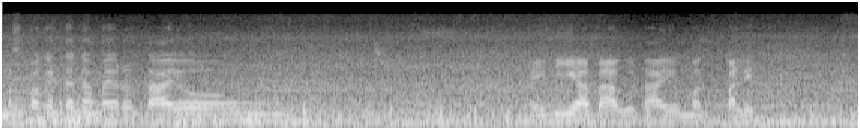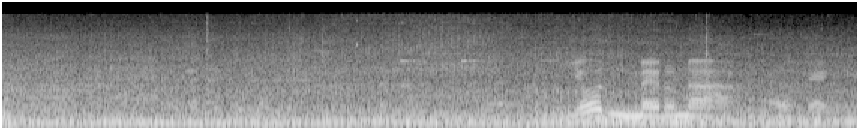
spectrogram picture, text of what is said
mas maganda na mayroon tayong idea bago tayo magpalit. Yun meron na. Okay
